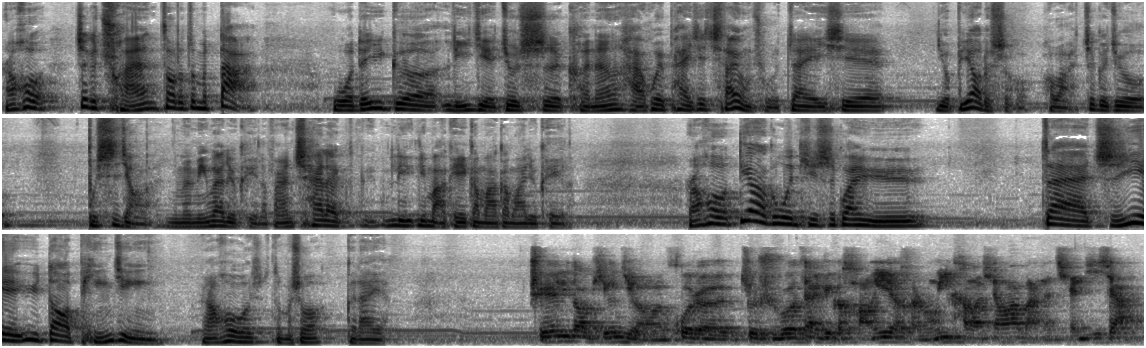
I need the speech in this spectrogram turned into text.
然后这个船造的这么大，我的一个理解就是可能还会派一些其他用处，在一些有必要的时候，好吧，这个就不细讲了，你们明白就可以了。反正拆了立立马可以干嘛干嘛就可以了。然后第二个问题是关于在职业遇到瓶颈，然后怎么说，葛大爷？职业遇到瓶颈，或者就是说在这个行业很容易看到天花板的前提下，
